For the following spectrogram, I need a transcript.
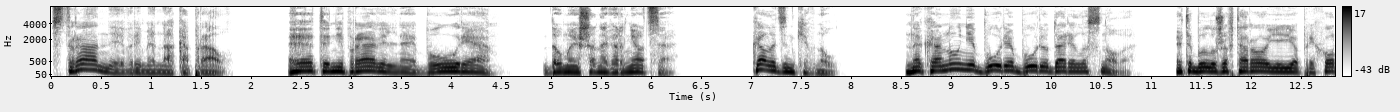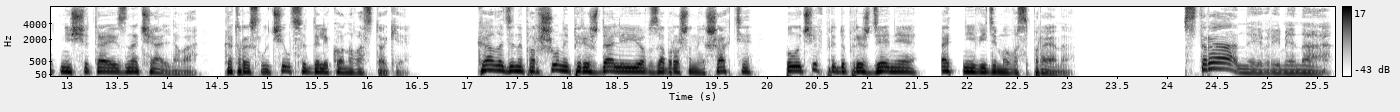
Странные времена, капрал. Это неправильная буря. Думаешь, она вернется? Каладин кивнул. Накануне буря бурь ударила снова. Это был уже второй ее приход, не считая изначального, который случился далеко на востоке. Каладин и Паршуны переждали ее в заброшенной шахте, получив предупреждение от невидимого спрена. «Странные времена»,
